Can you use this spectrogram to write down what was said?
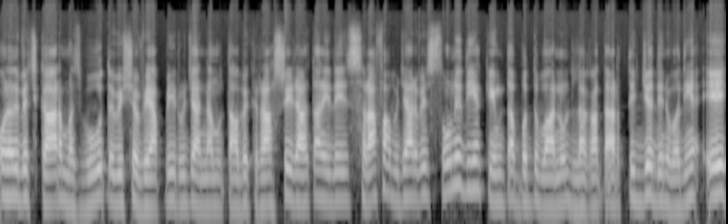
ਉਹਨਾਂ ਦੇ ਵਿਚਕਾਰ ਮਜ਼ਬੂਤ ਵਿਸ਼ਵ ਵਿਆਪੀ ਰੁਝਾਨਾਂ ਮੁਤਾਬਕ ਰਾਸ਼ਟਰੀ ਰਾਜਧਾਨੀ ਦੇ ਸਰਾਫਾ ਬਾਜ਼ਾਰ ਵਿੱਚ ਸੋਨੇ ਦੀਆਂ ਕੀਮਤਾਂ ਬੁੱਧਵਾਰ ਨੂੰ ਲਗਾਤਾਰ ਤੀਜੇ ਦਿਨ ਵਧੀਆਂ। ਇਹ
